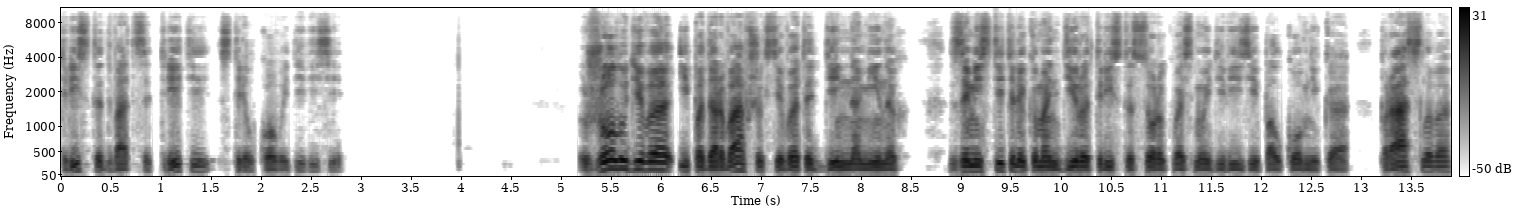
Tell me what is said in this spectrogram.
323-й стрелковой дивизии. Желудева и подорвавшихся в этот день на минах заместителя командира 348-й дивизии полковника Праслова,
